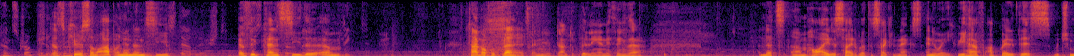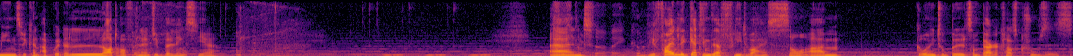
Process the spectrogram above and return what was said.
Complete. clear some up, and then see if they can see the um, type of a planet, and you're done to building anything there. And that's um, how I decide where to cycle next. Anyway, we have upgraded this, which means we can upgrade a lot of energy buildings here. And we're finally getting there fleet-wise, so I'm going to build some Burger Class cruises.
